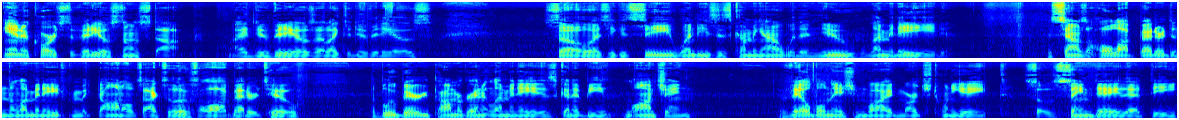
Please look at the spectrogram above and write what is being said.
And of course, the videos don't stop. I do videos, I like to do videos. So, as you can see, Wendy's is coming out with a new lemonade. It sounds a whole lot better than the lemonade from McDonald's. Actually looks a lot better, too. The Blueberry Pomegranate Lemonade is going to be launching. Available nationwide March 28th. So, the same day that the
